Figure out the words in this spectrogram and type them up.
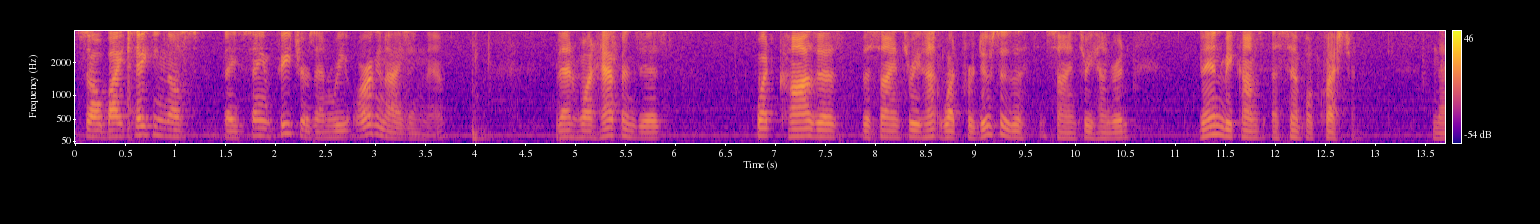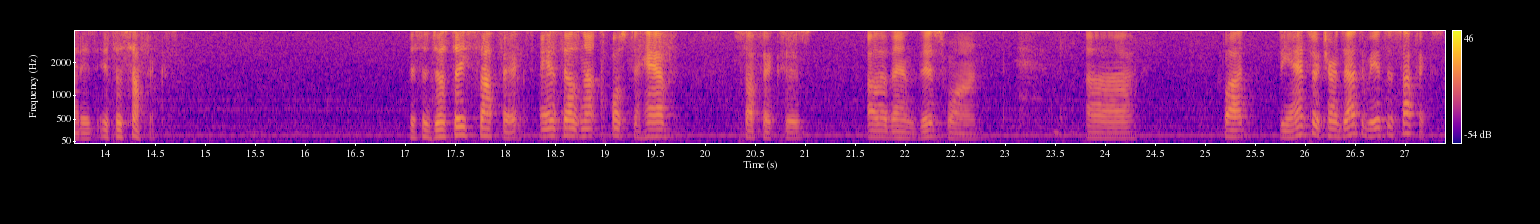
So by taking those the same features and reorganizing them, then what happens is what causes the sign 300, what produces the th sign 300, then becomes a simple question. And that is, it's a suffix. This is just a suffix. ASL is not supposed to have suffixes other than this one. Uh, but the answer turns out to be it's a suffix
